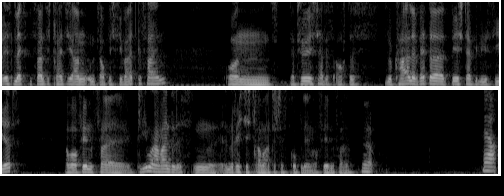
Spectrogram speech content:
ist in den letzten 20, 30 Jahren unglaublich viel Wald gefallen. Und natürlich hat es auch das lokale Wetter destabilisiert. Aber auf jeden Fall, Klimawandel ist ein, ein richtig dramatisches Problem, auf jeden Fall. Ja. Ja,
